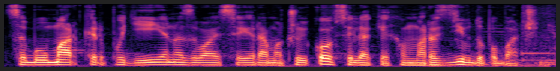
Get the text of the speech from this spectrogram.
Це був маркер події. Я називаюся Ірема Чуйков. Всіляких вам гараздів. До побачення.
